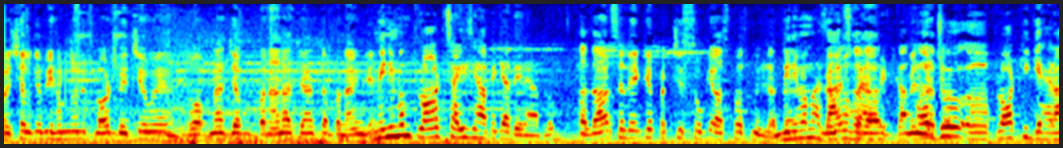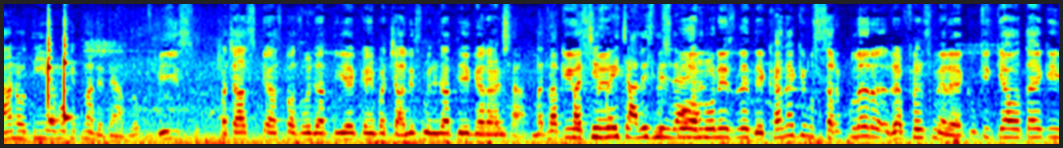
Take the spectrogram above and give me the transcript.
कमर्शियल के भी हम लोगों ने प्लॉट बेचे हुए हैं वो अपना जब बनाना चाहें तब बनाएँगे। मिनिमम प्लॉट साइज़ यहाँ पे क्या दे रहे हैं आप लोग? हज़ार से लेके पच्चीस सौ के आसपास मिल जाता है। मिनिमम हज़ार हज़ार, हज़ार का। और जो प्लॉट की गहरान होती है वो कितना देते हैं आप लोग? बीस पचास के आसपास हो जाती है कहीं पर चालीस मिल जाती है गहराई अच्छा मतलब क्योंकि 25 उसमें- बाई 40 मिल उसको जाएगा। हम लोगों ने इसलिए देखा ना कि वो सर्कुलर रेफरेंस में रहे क्योंकि क्या होता है कि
